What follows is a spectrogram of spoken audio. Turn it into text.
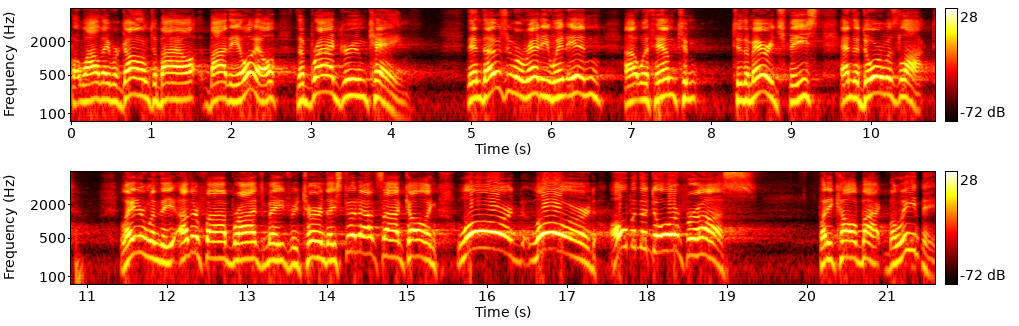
But while they were gone to buy, buy the oil, the bridegroom came. Then those who were ready went in uh, with him to, to the marriage feast, and the door was locked. Later, when the other five bridesmaids returned, they stood outside calling, Lord, Lord, open the door for us. But he called back, Believe me,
